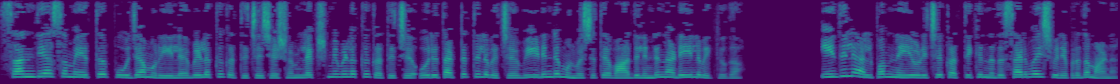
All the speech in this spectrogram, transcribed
സന്ധ്യാസമയത്ത് പൂജാമുറിയിൽ വിളക്ക് കത്തിച്ച ശേഷം ലക്ഷ്മി വിളക്ക് കത്തിച്ച് ഒരു തട്ടത്തിൽ വെച്ച് വീടിന്റെ മുൻവശത്തെ വാതിലിന്റെ നടയിൽ വെക്കുക. ഇതിൽ അല്പം നെയ്യൊഴിച്ച് കത്തിക്കുന്നത് സർവൈശ്വര്യപ്രദമാണ്.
